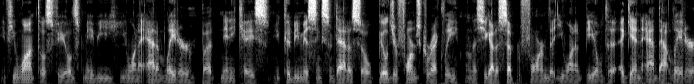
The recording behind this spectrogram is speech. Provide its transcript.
If you want those fields, maybe you want to add them later, but in any case, you could be missing some data, so build your forms correctly, unless you got a separate form that you want to be able to, again, add that later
